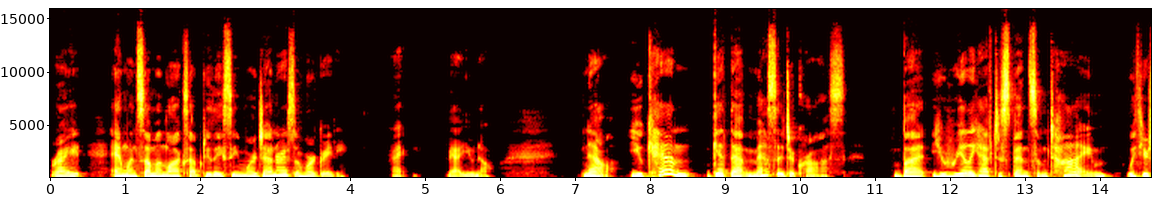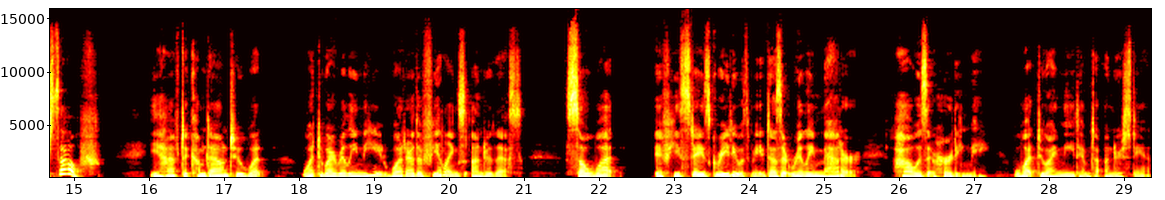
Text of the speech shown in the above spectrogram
right? And when someone locks up, do they seem more generous or more greedy? Right? Yeah, you know. Now, you can get that message across, but you really have to spend some time with yourself. You have to come down to what what do I really need? What are the feelings under this? So what if he stays greedy with me? Does it really matter? How is it hurting me? What do I need him to understand?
